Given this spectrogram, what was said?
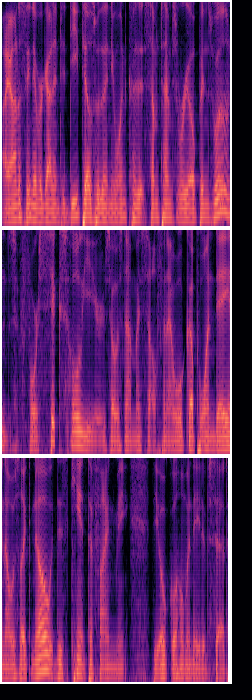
I honestly never got into details with anyone because it sometimes reopens wounds. For six whole years, I was not myself, and I woke up one day and I was like, no, this can't define me, the Oklahoma native said.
